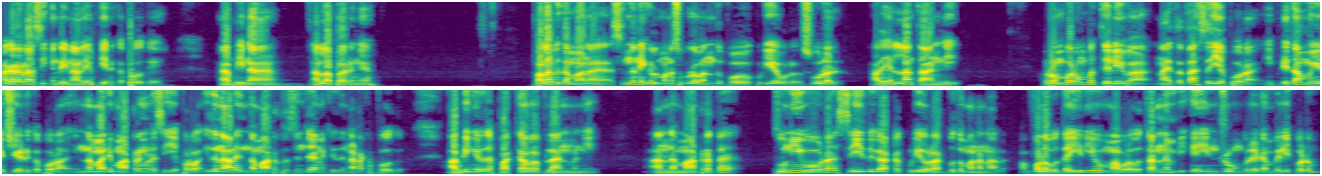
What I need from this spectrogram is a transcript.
மகர ராசிக்கு இன்றைய நாள் எப்படி இருக்க போகுது? அப்படின்னா நல்லா பாருங்க. பலவிதமான சிந்தனைகள் மனசுக்குள்ள வந்து போகக்கூடிய ஒரு சூழல். அதையெல்லாம் தாண்டி ரொம்ப ரொம்ப தெளிவாக நான் இதை தான் செய்ய போகிறேன் இப்படி தான் முயற்சி எடுக்க போகிறேன் இந்த மாதிரி மாற்றங்களை செய்ய போகிறோம் இதனால் இந்த மாற்றத்தை செஞ்சால் எனக்கு இது நடக்க போகுது. அப்படிங்கிறத பக்காவாக பிளான் பண்ணி அந்த மாற்றத்தை துணிவோட செய்து காட்டக்கூடிய ஒரு அற்புதமான நாள். அவ்வளவு தைரியம் அவ்வளவு தன்னம்பிக்கை இன்று உங்களிடம் வெளிப்படும்.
